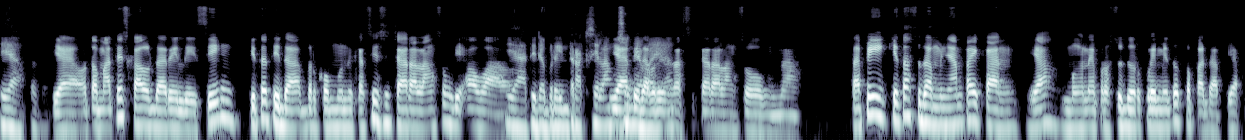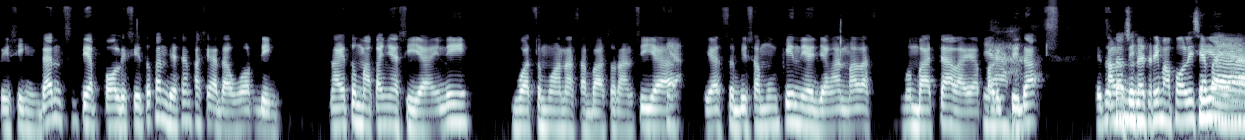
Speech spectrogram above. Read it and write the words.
Iya, betul. Ya, otomatis kalau dari leasing kita tidak berkomunikasi secara langsung di awal. Ya, tidak berinteraksi ya langsung ya, tidak ya. berinteraksi secara langsung. Nah, tapi kita sudah menyampaikan ya mengenai prosedur klaim itu kepada pihak leasing dan setiap polis itu kan biasanya pasti ada wording. Nah, itu makanya sih ya ini buat semua nasabah asuransi ya Ya. ya sebisa mungkin ya jangan malas membaca lah ya paling Ya. tidak itu Kalau tadi. sudah terima polis ya Pak ya. Iya,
